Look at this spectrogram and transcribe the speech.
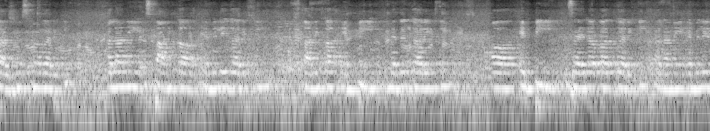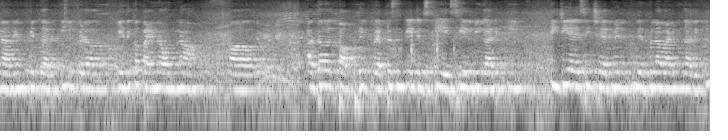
రాజనరసింహ గారికి అలానే స్థానిక ఎమ్మెల్యే గారికి స్థానిక ఎంపీ మెదక్ గారికి ఎంపీ జైరాబాద్ గారికి అలానే ఎమ్మెల్యే నారాయణ ఖేడ్ గారికి ఇక్కడ వేదిక పైన ఉన్న అదర్ పబ్లిక్ రిప్రజెంటేటివ్స్కి ఏసీఎల్బి గారికి టీజీఐసీ చైర్మన్ నిర్మలా మేడం గారికి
